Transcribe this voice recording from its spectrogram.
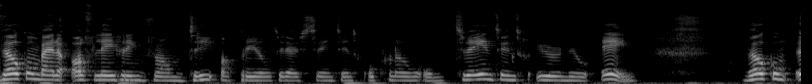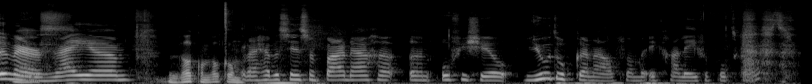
Welkom bij de aflevering van 3 april 2022, opgenomen om 22 uur 01. Welkom Ummer. Yes. Wij, ehm, Welkom, welkom. wij hebben sinds een paar dagen een officieel YouTube kanaal van de Ik Ga Leven podcast.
